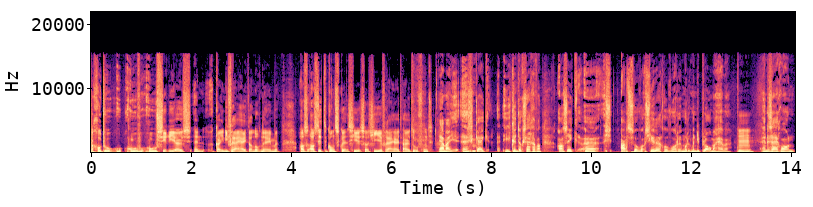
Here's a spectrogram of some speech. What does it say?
Maar goed, hoe, hoe, hoe serieus en kan je die vrijheid dan nog nemen? Als, als dit de consequentie is, als je je vrijheid uitoefent. Ja, maar eh, kijk, je kunt ook zeggen van... als ik uh, arts wil, chirurg wil worden, moet ik mijn diploma hebben. Mhm. En er zijn gewoon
